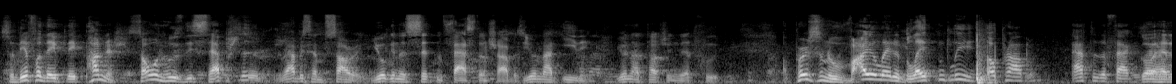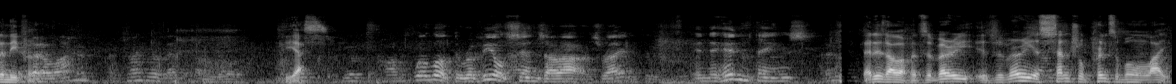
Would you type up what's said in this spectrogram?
so therefore, they, they punish someone who's deceptive. Rabbi says, "I'm sorry, you're going to sit and fast on Shabbos. You're not eating. You're not touching that food." A person who violated blatantly, no problem. After the fact, go ahead and eat from it. Yes. Well, look, the revealed sins are ours, right? In the hidden things. That is Allah. It's a very, it's a very essential principle in life.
